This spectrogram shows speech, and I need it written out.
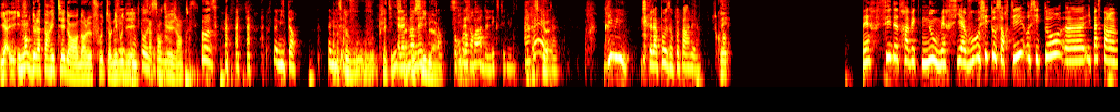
Il, y a, il, manque de la parité dans, dans le foot au niveau des 500 dirigeantes. Pause. la mi-temps. Parce que vous, vous Platini, c'est pas possible. Pourquoi en train de l'exténuer Parce que. Dis oui. C'est la pause, on peut parler. Hein. Je crois. Et... Merci d'être avec nous. Merci à vous. Aussitôt sorti, aussitôt, euh, il passe par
